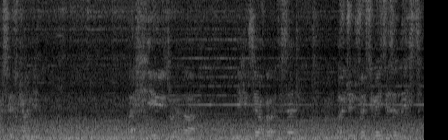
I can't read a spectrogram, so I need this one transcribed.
massive canyon. A huge one at that. You can see I've got to descend 150 metres at least.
